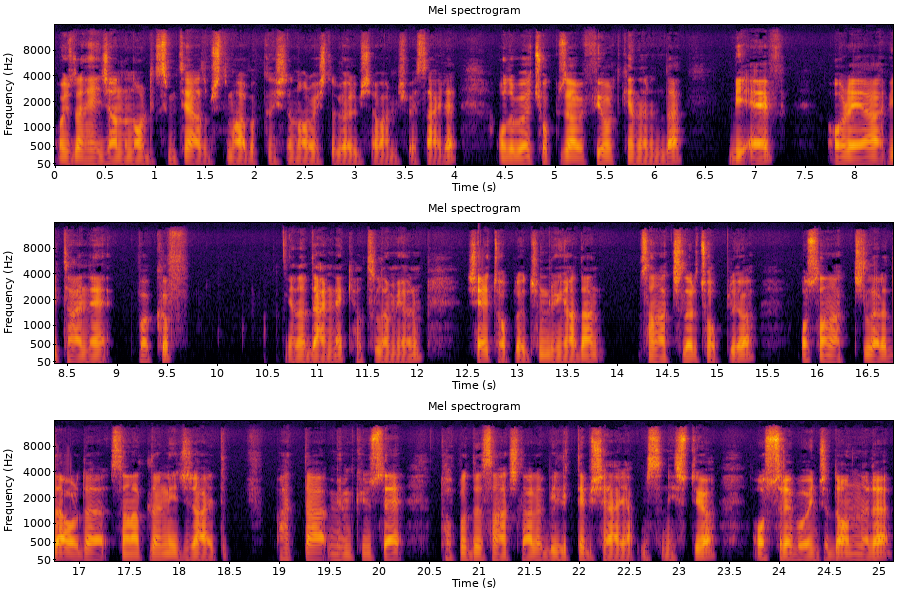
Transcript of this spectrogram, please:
O yüzden heyecanla Nordic Smith'e yazmıştım. Aa bakın işte Norveç'te böyle bir şey varmış vesaire. O da böyle çok güzel bir fiyort kenarında bir ev. Oraya bir tane vakıf ya da dernek hatırlamıyorum. Şey topluyor. Tüm dünyadan sanatçıları topluyor. O sanatçılara da orada sanatlarını icra edip hatta mümkünse topladığı sanatçılarla birlikte bir şeyler yapmasını istiyor. O süre boyunca da onlara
